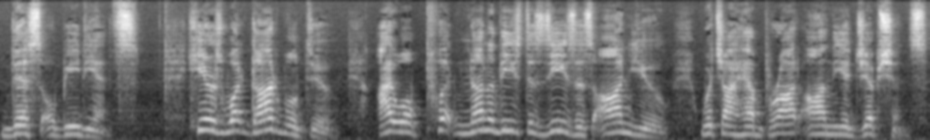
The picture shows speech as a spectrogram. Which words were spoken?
this obedience. Here's what God will do. I will put none of these diseases on you, which I have brought on the Egyptians,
